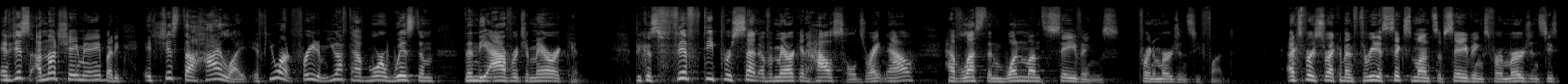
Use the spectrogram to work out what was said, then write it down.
And just, I'm not shaming anybody. It's just the highlight. If you want freedom, you have to have more wisdom than the average American. Because 50% of American households right now have less than one month savings for an emergency fund. Experts recommend three to six months of savings for emergencies,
